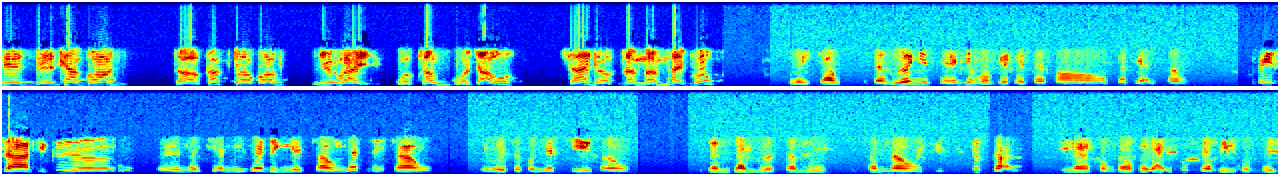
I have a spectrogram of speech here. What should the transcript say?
xuyên đến thăm con, trợ cấp cho con. Như vậy, cuộc sống của cháu sẽ được đầm ấm hạnh phúc. Người chồng ta hứa như thế nhưng mà biết người ta có chấp nhận không? Bây giờ thì cứ uh, nói chuyện với gia đình nhà chồng, nhất là chồng. Nhưng người ta có nhất trí không? Dần dần bước dần bước phấn đâu chứ tức giận là không bảo vệ hạnh phúc gia đình của mình.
